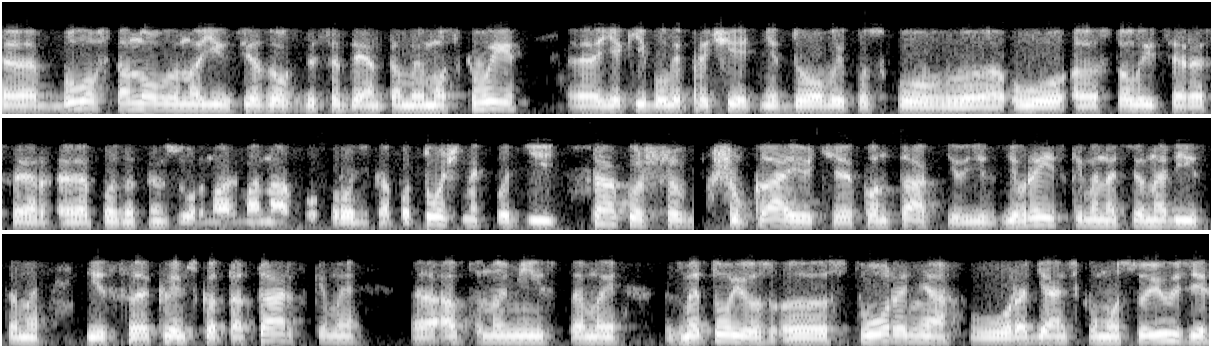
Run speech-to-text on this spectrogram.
Е, Було встановлено їх зв'язок з дисидентами Москви, е, які були причетні до випуску е, у столиці РСР позацензурного альманаху хроніка поточних подій. Також шукають контактів із єврейськими націоналістами, із кримсько-татарськими автономістами з метою е, створення у радянському союзі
